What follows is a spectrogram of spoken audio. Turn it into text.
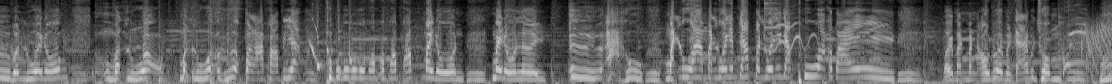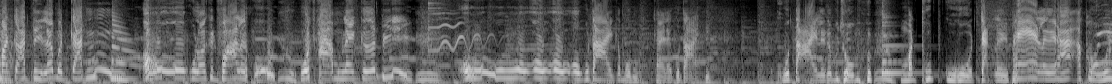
อมัดรัวไอ้น้องมัดรัวมัดรัวเฮือปลาพาเปียะพับพับพับพับพับพับพับไม่โดน ไม่โดนเลยเอออ้าวมัดรัวมัดรัวยับยับมัดรัวยับยับพัวเข้าไปเฮ้ยมันมันเอาด้วยเหมือนกันนผู้ชม มันก็อันติแล้วเหมือนกัน โอ้โหกูลอยขึ้นฟ้าเลยโอ้โหทามึงแรงเกินพี่ โอ้โหโอ้โหโอ้โหโอ้โหกูตายครับผมใช่แล้วกูตาย กูตายเลยนะผู้ชม มันทุบกูโหดจัดเลยแพ้เลยฮะโอ้ย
